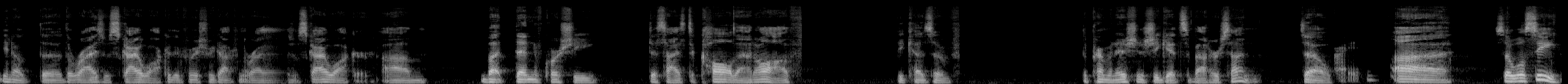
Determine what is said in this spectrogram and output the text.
you know the the rise of Skywalker, the information we got from the rise of Skywalker. Um, but then, of course, she decides to call that off because of the premonition she gets about her son. So, right. uh, so we'll see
